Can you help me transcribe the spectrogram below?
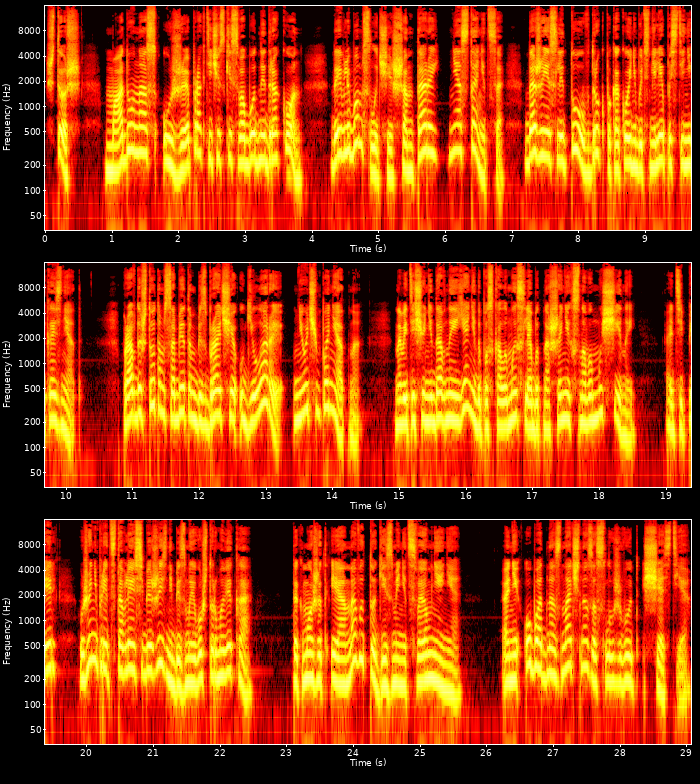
Что ж, Маду у нас уже практически свободный дракон, да и в любом случае с Шантарой не останется, даже если ту вдруг по какой-нибудь нелепости не казнят. Правда, что там с обетом безбрачия у Гилары, не очень понятно. Но ведь еще недавно и я не допускала мысли об отношениях с новым мужчиной. А теперь уже не представляю себе жизни без моего штурмовика. Так может и она в итоге изменит свое мнение? Они оба однозначно заслуживают счастья.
